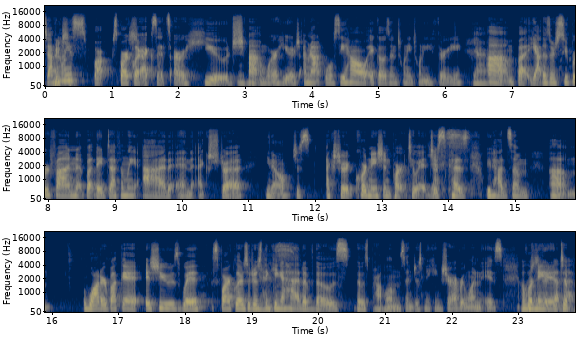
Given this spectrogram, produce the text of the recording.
Definitely Makes spar- sparkler exits are huge. Mhm. Um, we're huge. I'm not, we'll see how it goes in 2023. yeah Um, but yeah, those are super fun, but they definitely add an extra, you know, just extra coordination part to it. Just because we've had some um, water bucket issues with sparklers, so just thinking ahead of those those problems and just making sure everyone is Oh, we should have coordinated to that.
